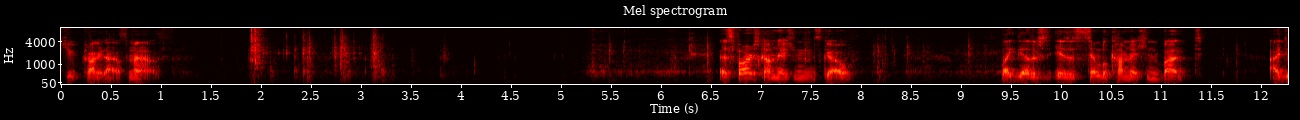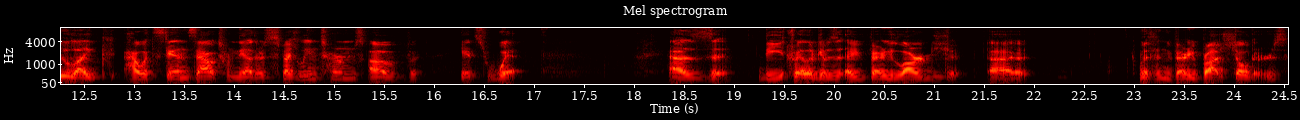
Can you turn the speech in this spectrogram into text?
Cube Crocodile's mouth. As far as combinations go, like the others, is a simple combination, but I do like how it stands out from the others, especially in terms of its width. As the trailer gives it a very large uh, width and very broad shoulders,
